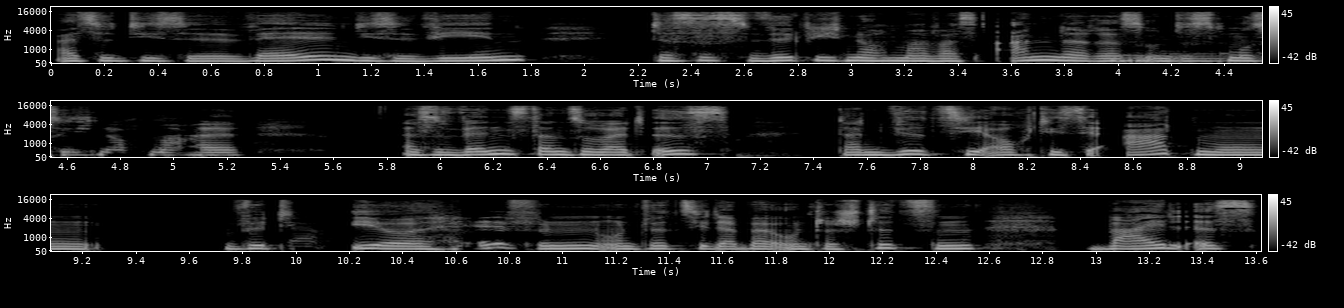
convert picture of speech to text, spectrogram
also diese Wellen, diese Wehen, das ist wirklich nochmal was anderes mhm. und das mhm. muss ich nochmal, also wenn es dann soweit ist, dann wird sie auch diese Atmung wird ihr helfen und wird sie dabei unterstützen, weil es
